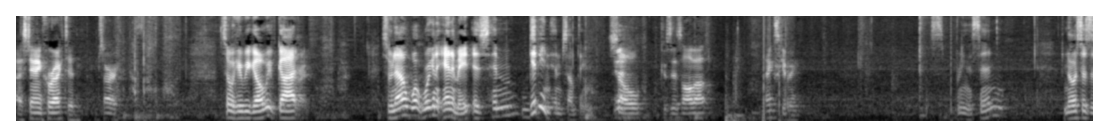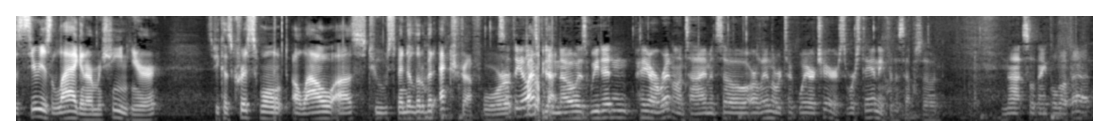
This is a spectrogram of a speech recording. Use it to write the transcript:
I stand corrected. I'm sorry. so here we go. We've got. Right. So now what we're going to animate is him giving him something. So because it's all about Thanksgiving. Let's bring this in. Notice there's a serious lag in our machine here. It's because Chris won't allow us to spend a little bit extra for Something else we didn't know is we didn't pay our rent on time, and so our landlord took away our chairs. So we're standing for this episode. Not so thankful about that.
